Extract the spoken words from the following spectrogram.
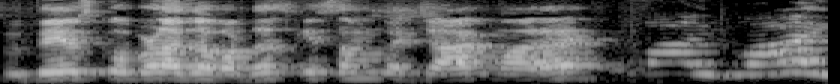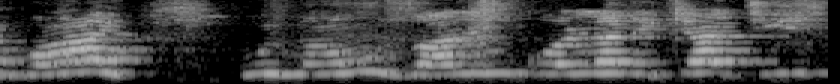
सुदेश को बड़ा ज़बरदस्त किस्म का चाक मारा है। वाई वाई वाई। वो मामू जालिम ने क्या चीज़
